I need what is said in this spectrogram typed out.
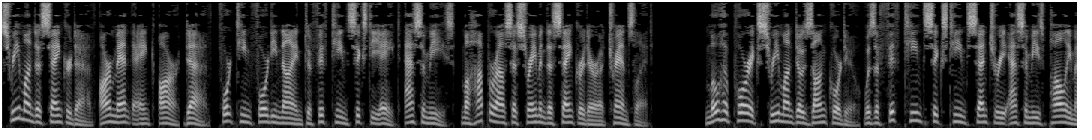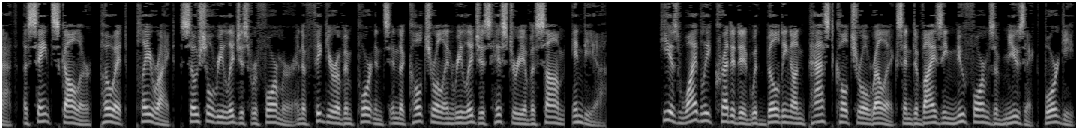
Srimanta Sankardev R. Dev, 1449–1568 Assamese, Srimanta Sankardara translate. Mohapurik Srimanto Dzongkhordu was a 15th–16th century Assamese polymath, a saint scholar, poet, playwright, social religious reformer and a figure of importance in the cultural and religious history of Assam, India. He is widely credited with building on past cultural relics and devising new forms of music Borgit,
